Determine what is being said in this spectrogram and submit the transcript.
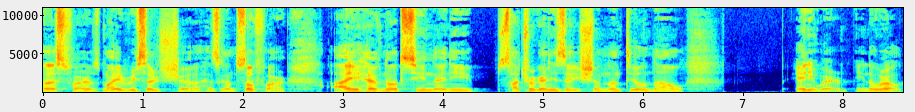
as far as my research uh, has gone so far, I have not seen any such organization until now anywhere in the world.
